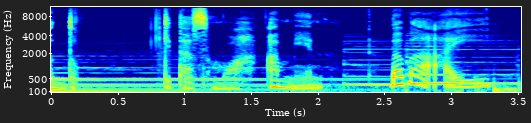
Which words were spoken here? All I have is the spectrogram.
untuk kita semua. Amin. Bye bye.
